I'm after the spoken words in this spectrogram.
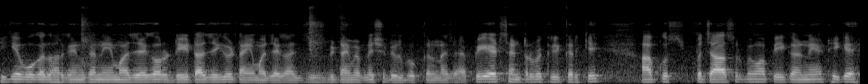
ठीक है, वो आधार केंद्र का नेम आ जाएगा और डेट आ जाएगी और टाइम आ जाएगा, जिस भी टाइम अपने शेड्यूल बुक करना चाहे। पे एट सेंटर पर क्लिक करके आपको पचास रुपये वहाँ पे करने हैं, ठीक है?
